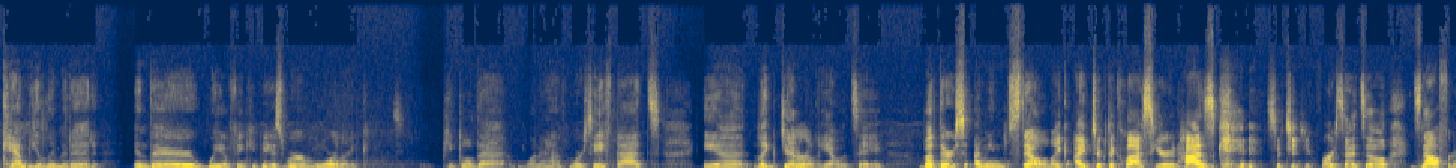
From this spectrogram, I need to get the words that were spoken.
can be limited in their way of thinking because we're more like people that want to have more safe bets and like generally I would say. But there's, I mean, still, like I took the class here at HSG, strategic foresight, so it's not for,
